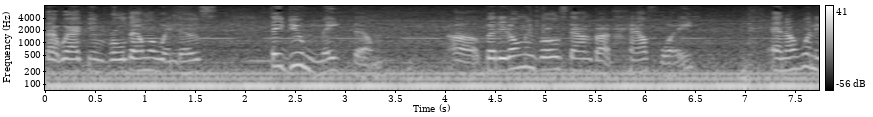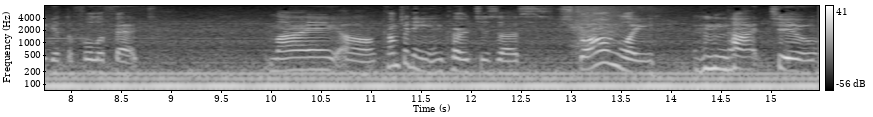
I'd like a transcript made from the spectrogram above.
that way I can roll down my windows they do make them, uh, but it only rolls down about halfway, and I want to get the full effect. My uh, company encourages us strongly not to,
